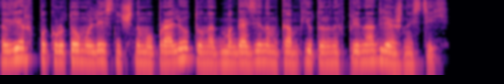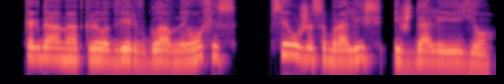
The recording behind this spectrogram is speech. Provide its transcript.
вверх по крутому лестничному пролету над магазином компьютерных принадлежностей. Когда она открыла дверь в главный офис, все уже собрались и ждали ее.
